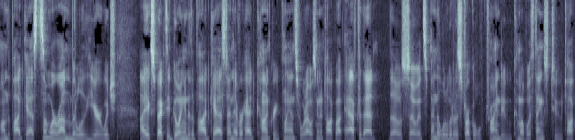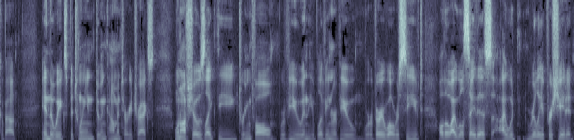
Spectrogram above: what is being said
on the podcast somewhere around the middle of the year, which I expected going into the podcast. I never had concrete plans for what I was going to talk about after that, though, so it's been a little bit of a struggle trying to come up with things to talk about. In the weeks between doing commentary tracks. One off shows like the Dreamfall review and the Oblivion review were very well received. Although I will say this, I would really appreciate it,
